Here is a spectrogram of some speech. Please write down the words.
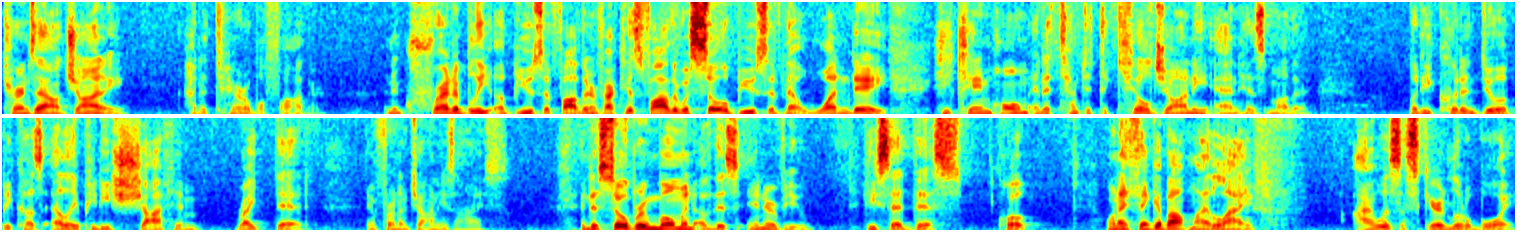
Turns out Jonny had a terrible father, an incredibly abusive father. In fact, his father was so abusive that one day he came home and attempted to kill Jonny and his mother. But he couldn't do it because LAPD shot him right dead in front of Jonny's eyes. In a sobering moment of this interview, he said this quote, When I think about my life, I was a scared little boy.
